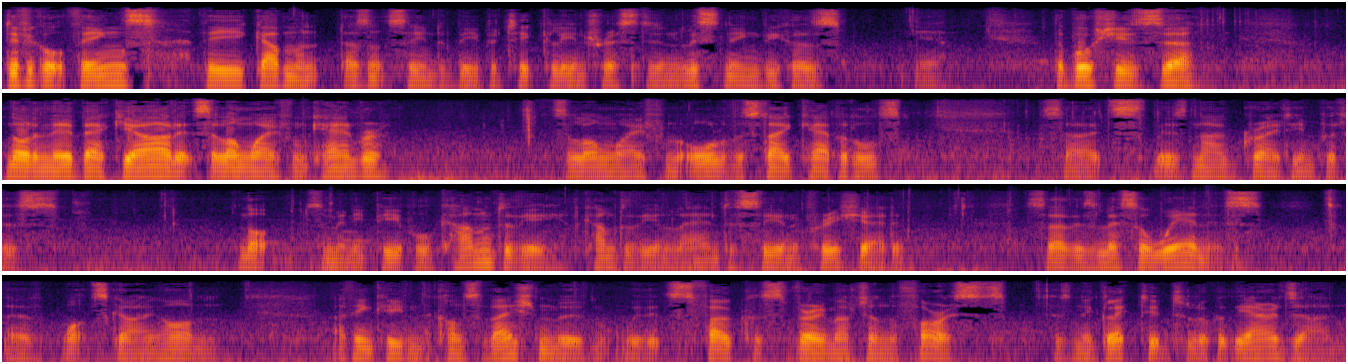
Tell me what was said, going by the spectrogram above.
difficult things. The government doesn't seem to be particularly interested in listening because, yeah, the bush is uh, not in their backyard. It's a long way from Canberra. It's a long way from all of the state capitals. So it's there's no great impetus. Not so many people come to the come to the inland to see and appreciate it. So there's less awareness of what's going on. I think even the conservation movement, with its focus very much on the forests, has neglected to look at the arid zone.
